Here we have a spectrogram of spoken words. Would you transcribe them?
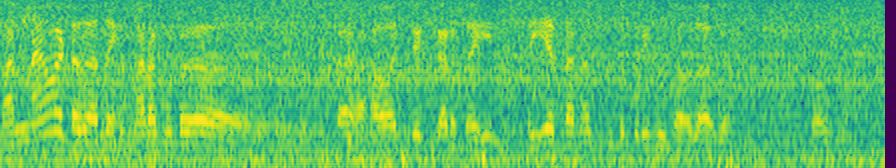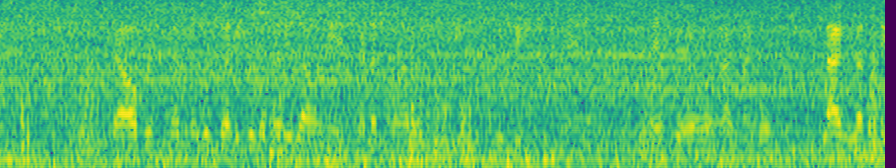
मला नाही वाटत आता की मला कुठं काय हवा चेक करता येईल. तर येतानाच कुठंतरी गुठावं लागेल. बघू. त्या ऑफिसमधनं दुपारी कुठंतरी जाऊन येईल मला मला त्याशिवाय होणार नाही बघ. लागला तरी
